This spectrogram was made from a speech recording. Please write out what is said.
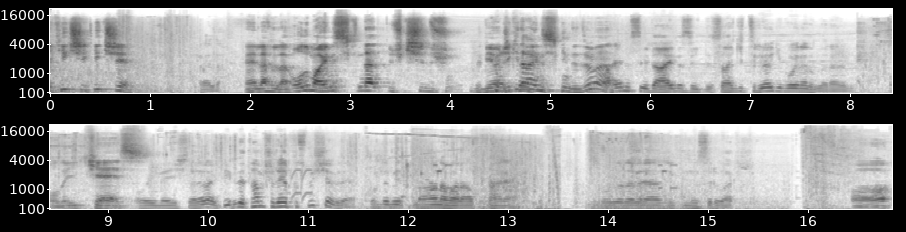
İki kişi, iki kişi. Öyle. Helal lan. Oğlum aynı skinden 3 kişi düşün. Bir önceki de aynı skindi değil mi? Aynısıydı aynısıydı. Sanki trio gibi oynadılar harbi. Olayı kes. Oynayışlara bak. Biri de tam şuraya pusmuş ya bir de. Burada bir nana var 6 tane. Burada da birazcık mısır var. Oo.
